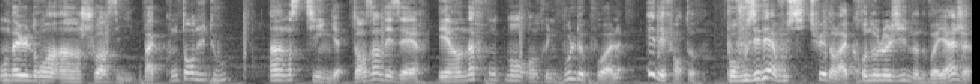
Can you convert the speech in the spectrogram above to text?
on a eu le droit à un Schwarzy pas content du tout, à un Sting dans un désert et à un affrontement entre une boule de poils et des fantômes. Pour vous aider à vous situer dans la chronologie de notre voyage,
